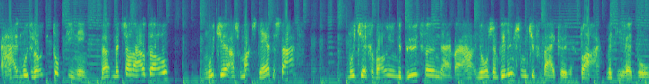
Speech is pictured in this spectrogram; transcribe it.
hij moet er ook die top 10 in. Met zo'n auto moet je, als Max derde staat, moet je gewoon in de buurt van nou, Jongens en Willems moet je voorbij kunnen. Klaar, met die Red Bull.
